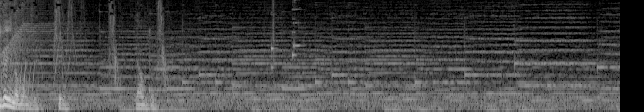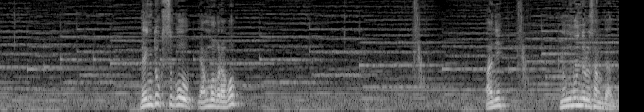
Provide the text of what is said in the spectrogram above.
(200이) 넘어 이제. 체력 야구도 맹독 쓰고 약 먹으라고? 아니 육문으로 상대한다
